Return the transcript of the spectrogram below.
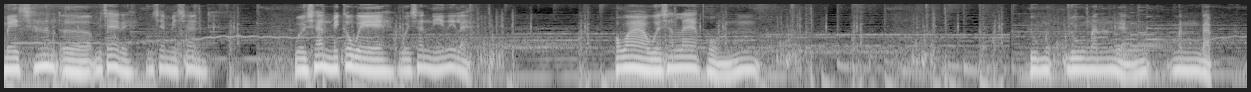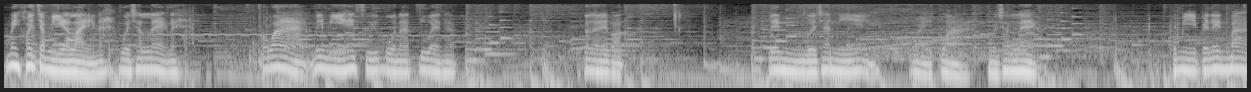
เมชั่นเออไม่ใช่เลยไม่ใช่เมชั่นเวอร์ชัน m e g a w a y เวอร์ชันนี้นี่แหละ เพราะว่าเวอร์ชันแรกผม ดูมันดูมันเหมือนมันแบบไม่ค่อยจะมีอะไรนะเวอร์ชันแรกนะ เพราะว่าไม่มีให้ซื้อโบนัสด้วยนะครับ ก็เลยแบบเล่นเวอร์ชันนี้ไหวกว่าเวอร์ชันแรกก็มีไปเล่นบ้าง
